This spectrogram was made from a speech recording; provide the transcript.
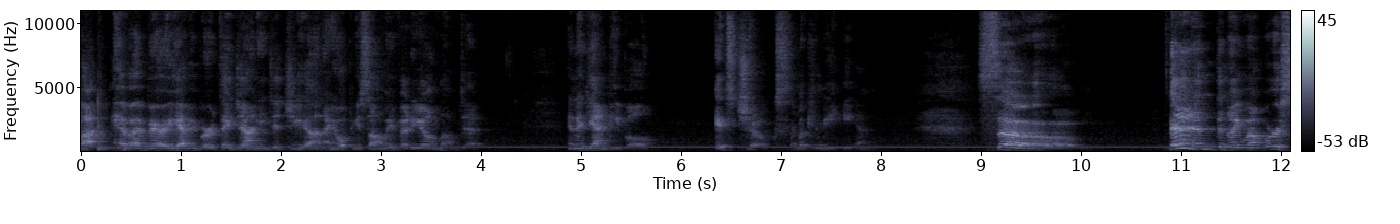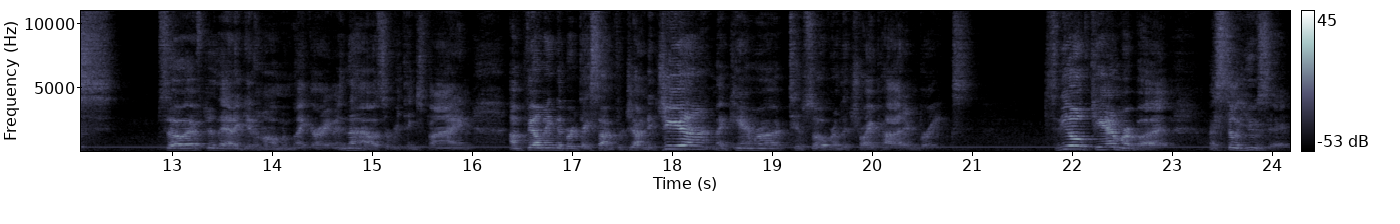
But have a very happy birthday, Johnny DeGia, and I hope you saw my video and loved it. And again, people, it's jokes. I'm a comedian. So, then the night went worse. So after that, I get home. I'm like, all right, I'm in the house. Everything's fine. I'm filming the birthday song for John DeGia. My camera tips over on the tripod and breaks. It's the old camera, but I still use it.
